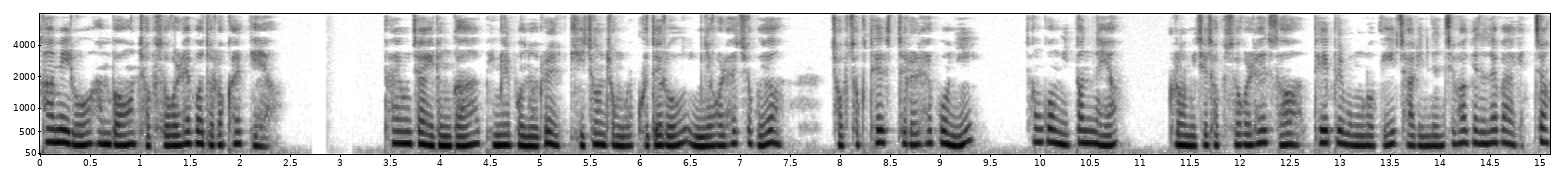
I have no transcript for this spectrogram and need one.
타미로 한번 접속을 해보도록 할게요. 사용자 이름과 비밀번호를 기존 정보 그대로 입력을 해주고요. 접속 테스트를 해보니 성공이 떴네요. 그럼 이제 접속을 해서 테이블 목록이 잘 있는지 확인을 해봐야겠죠?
